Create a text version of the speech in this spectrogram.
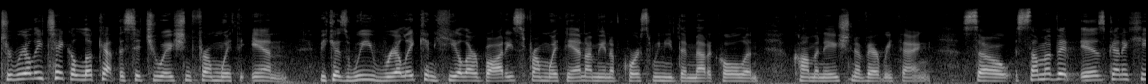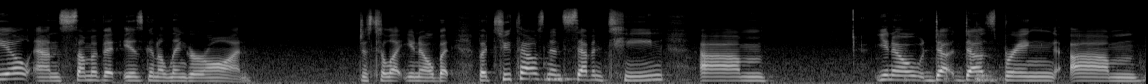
to really take a look at the situation from within because we really can heal our bodies from within. I mean, of course, we need the medical and combination of everything. So, some of it is going to heal and some of it is going to linger on just to let you know. But but 2017, um, you know, d- does bring um,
